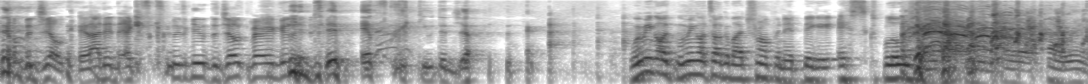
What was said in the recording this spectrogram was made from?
the, of the joke, and I didn't execute the joke very good. good. didn't execute the joke. When we gonna when we gonna talk about Trump and that big explosion in uh, Iran?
